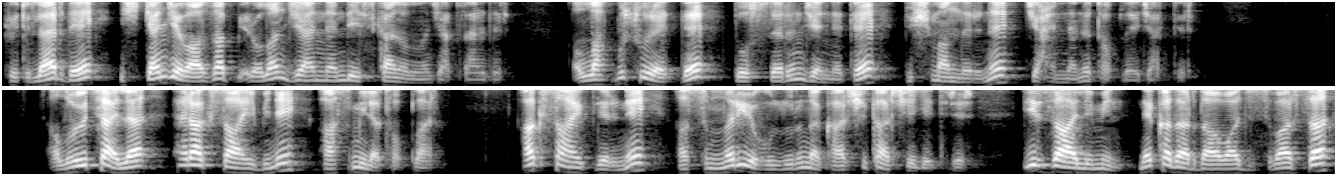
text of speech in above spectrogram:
kötüler de işkence ve azap yeri olan cehennemde iskan olunacaklardır. Allah bu suretle dostların cennete, düşmanlarını cehennemde toplayacaktır. Allahü Teala her hak sahibini hasmıyla toplar. Hak sahiplerini hasımlarıyla huzuruna karşı karşıya getirir. Bir zalimin ne kadar davacısı varsa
